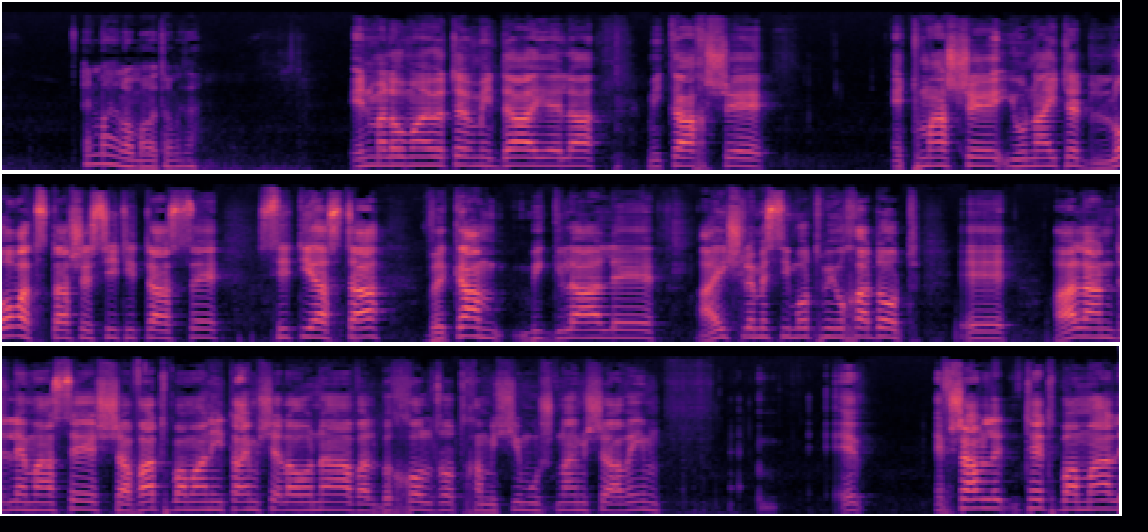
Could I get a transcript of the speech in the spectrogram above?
אין מה לומר יותר מזה. אין מה לומר יותר מדי, אלא מכך שאת מה שיונייטד לא רצתה שסיטי תעשה, סיטי עשתה, וגם בגלל uh, האיש למשימות מיוחדות. Uh, הלנד למעשה שבת במאני טיים של העונה, אבל בכל זאת 52 שערים. אה, אפשר לתת במה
